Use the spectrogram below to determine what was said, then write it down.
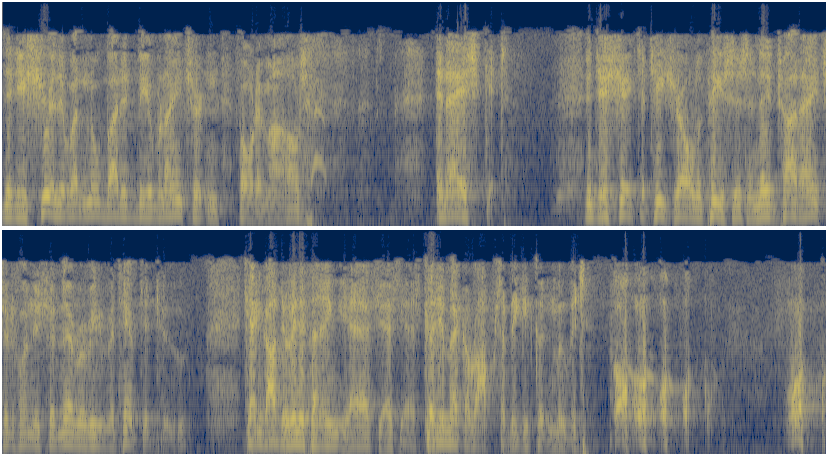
That he's sure there wasn't nobody to be able to answer it in 40 miles and ask it. And just shake the teacher all to pieces, and they'd try to answer it when they should never have attempted to. Can God do anything? Yes, yes, yes. Could he make a rock so big he couldn't move it? Oh.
